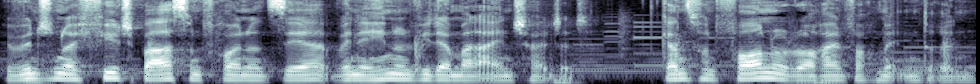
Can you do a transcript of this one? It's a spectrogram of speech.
Wir wünschen euch viel Spaß und freuen uns sehr, wenn ihr hin und wieder mal einschaltet. Ganz von vorne oder auch einfach mittendrin.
